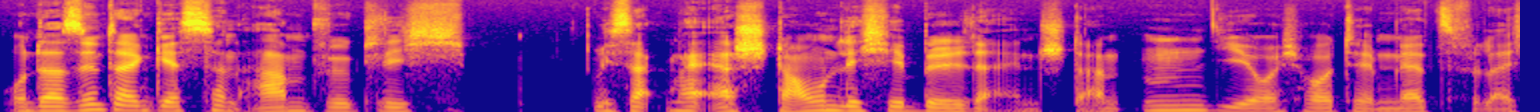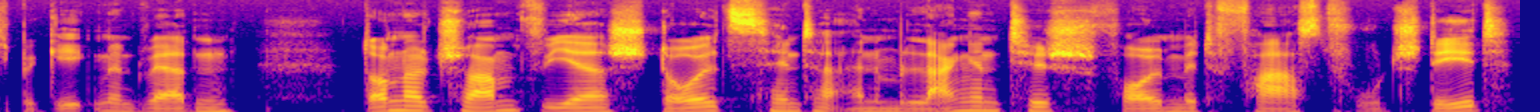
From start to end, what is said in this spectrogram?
Und da sind dann gestern Abend wirklich, ich sag mal, erstaunliche Bilder entstanden, die euch heute im Netz vielleicht begegnen werden. Donald Trump, wie er stolz hinter einem langen Tisch voll mit Fastfood steht,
